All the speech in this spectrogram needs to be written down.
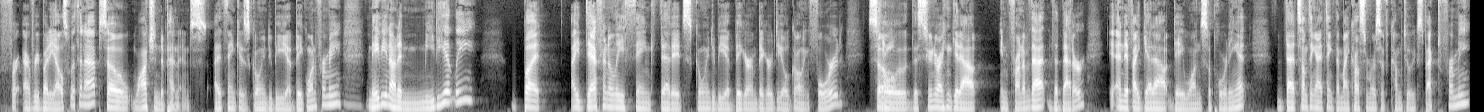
for everybody else with an app. So watch independence, I think, is going to be a big one for me. Mm-hmm. Maybe not immediately, but I definitely think that it's going to be a bigger and bigger deal going forward. So Sure. the sooner I can get out in front of that, the better. And if I get out day one supporting it, that's something I think that my customers have come to expect from me,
